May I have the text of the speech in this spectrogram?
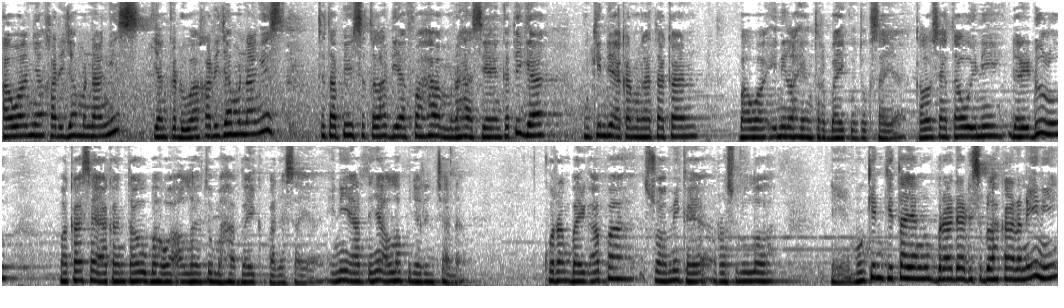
Awalnya Khadijah menangis, yang kedua Khadijah menangis, tetapi setelah dia faham rahasia yang ketiga, mungkin dia akan mengatakan bahwa inilah yang terbaik untuk saya. Kalau saya tahu ini dari dulu, maka saya akan tahu bahwa Allah itu maha baik kepada saya. Ini artinya Allah punya rencana. Kurang baik apa suami kayak Rasulullah Nih, mungkin kita yang berada di sebelah kanan ini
